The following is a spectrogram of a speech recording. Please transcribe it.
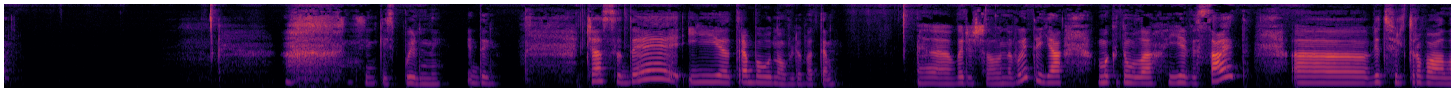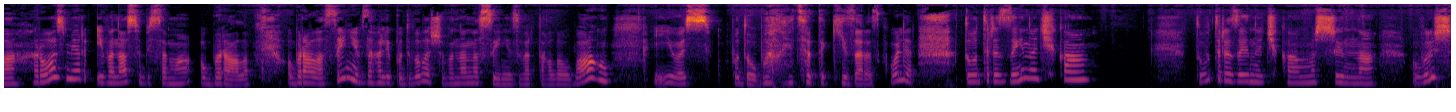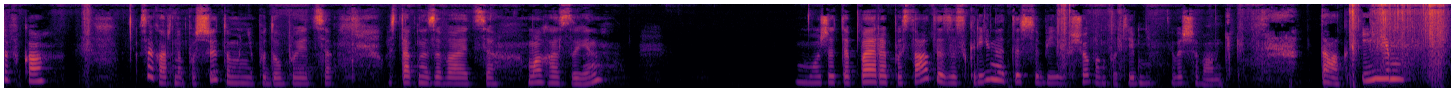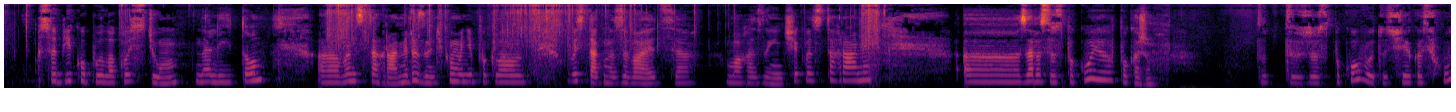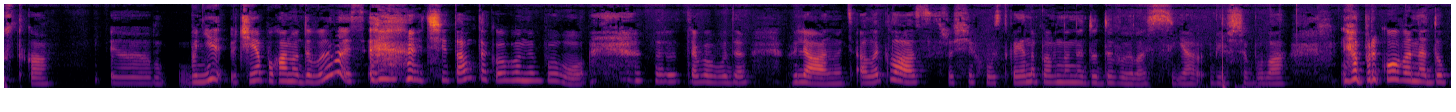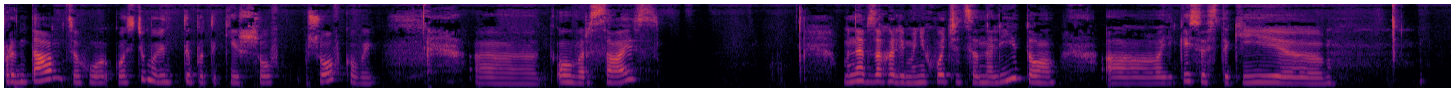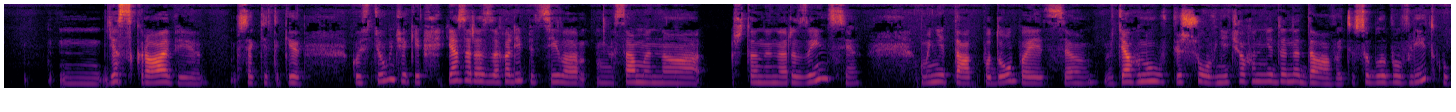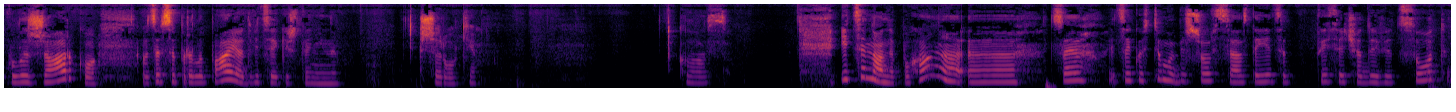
Якийсь пильний. Іди. Час іде і треба оновлювати. Е, вирішила оновити. Я вмикнула Єві сайт, е, відфільтрувала розмір, і вона собі сама обирала. Обрала синій, взагалі подивилася, що вона на синій звертала увагу. І ось подобається такий зараз колір. Тут резиночка, тут резиночка, машинна вишивка. Все гарно пошито, мені подобається. Ось так називається магазин. Можете переписати, заскрінити собі, якщо вам потрібні вишиванки. Так, і собі купила костюм на літо в інстаграмі. Резиночку мені поклали. Ось так називається магазинчик в інстаграмі. Зараз розпакую, покажу. Тут розпаковую, тут ще якась хустка. Е, Мені чи я погано дивилась, чи там такого не було. Треба буде глянути. Але клас, що ще хустка. Я, напевно, не додивилась. Я більше була прикована до принта цього костюму. Він, типу, такий шов, шовковий, е, оверсайз. Мене взагалі мені хочеться на літо е, якісь ось такі. Яскраві, всякі такі костюмчики. Я зараз взагалі підсіла саме на штани на резинці. Мені так подобається. Вдягнув, пішов, нічого ніде не давить. Особливо влітку, коли жарко, оце все прилипає. Дивіться, які штаніни широкі. Клас. І ціна непогана. Е, Це, цей костюм обійшовся, здається, 1900.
